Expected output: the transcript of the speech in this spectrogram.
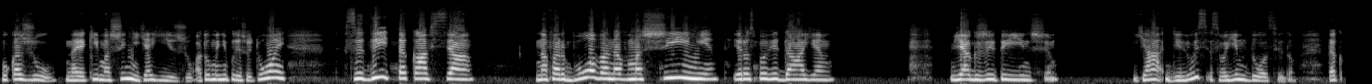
покажу, на якій машині я їжджу. А то мені пишуть: ой, сидить така вся нафарбована в машині і розповідає, як жити іншим. Я ділюсь своїм досвідом. Так,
